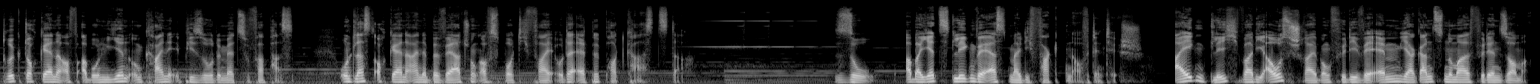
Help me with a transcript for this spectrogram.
drückt doch gerne auf Abonnieren, um keine Episode mehr zu verpassen. Und lasst auch gerne eine Bewertung auf Spotify oder Apple Podcasts da. So, aber jetzt legen wir erstmal die Fakten auf den Tisch. Eigentlich war die Ausschreibung für die WM ja ganz normal für den Sommer.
